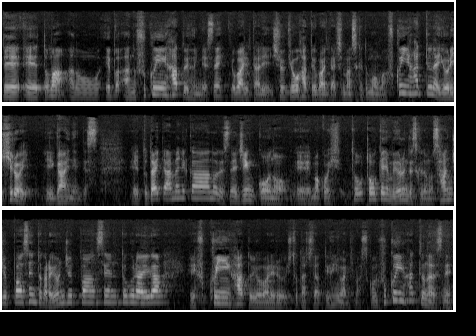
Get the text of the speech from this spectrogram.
で、えーとまあ、あのあの福音派というふうにですね呼ばれたり宗教派と呼ばれたりしますけども、まあ、福音派というのはより広い概念です、えーと、大体アメリカのです、ね、人口の、えーまあ、これ統計にもよるんですけども30%から40%ぐらいが福音派と呼ばれる人たちだというふうに言われています。この福音派というのはですね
